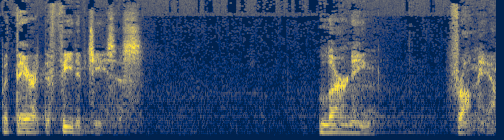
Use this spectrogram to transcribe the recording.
but there at the feet of Jesus, learning from him.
